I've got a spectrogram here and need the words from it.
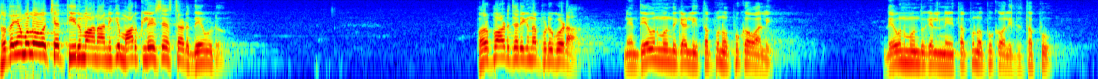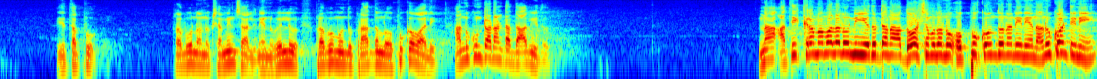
హృదయంలో వచ్చే తీర్మానానికి మార్కులు వేసేస్తాడు దేవుడు. పొరపాటు జరిగినప్పుడు కూడా నేను దేవుని ముందుకెళ్ళి ఈ తప్పును ఒప్పుకోవాలి. దేవుని ముందుకెళ్ళి నేను తప్పును ఒప్పుకోవాలి. ఇది తప్పు. ఇది తప్పు. ప్రభు నన్ను క్షమించాలి. నేను వెళ్ళి. ప్రభు ముందు ప్రార్థనలో ఒప్పుకోవాలి అనుకుంటాడంట దావీదు. నా అతిక్రమములను నీ ఎదుట నా దోషములను ఒప్పుకొందునని నేను అనుకొంటిని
